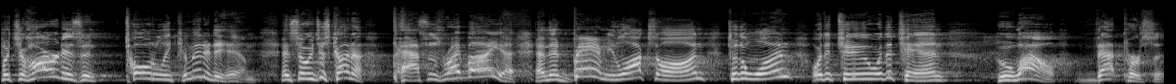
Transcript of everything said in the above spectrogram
but your heart isn't totally committed to him. And so he just kind of passes right by you. And then bam, he locks on to the one or the two or the ten who, wow, that person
